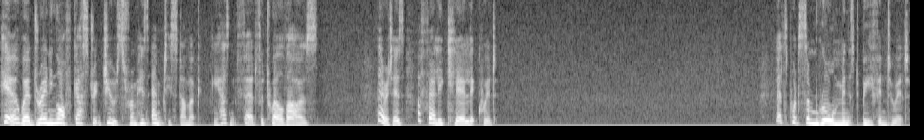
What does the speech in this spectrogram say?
Here we're draining off gastric juice from his empty stomach. He hasn't fed for 12 hours. There it is, a fairly clear liquid. Let's put some raw minced beef into it.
